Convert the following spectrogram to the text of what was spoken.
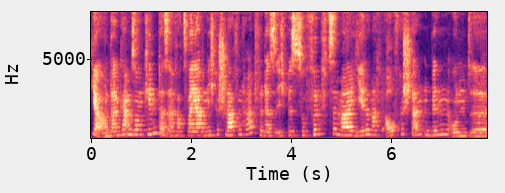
Ja, und dann kam so ein Kind, das einfach zwei Jahre nicht geschlafen hat, für das ich bis zu 15 Mal jede Nacht aufgestanden bin und äh,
